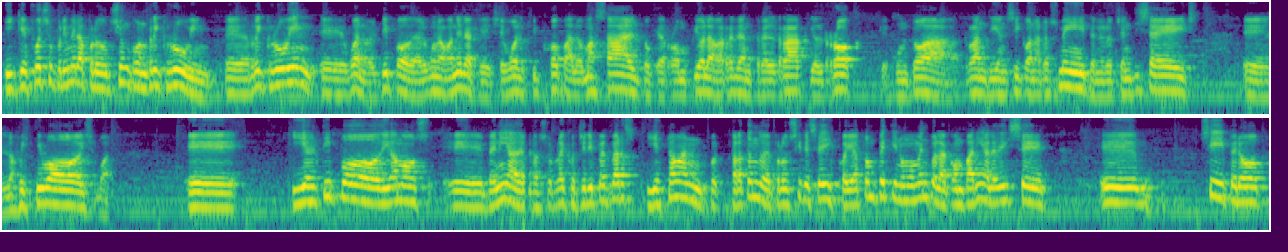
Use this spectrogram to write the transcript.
y que fue su primera producción con Rick Rubin. Eh, Rick Rubin, eh, bueno, el tipo de alguna manera que llevó el hip hop a lo más alto, que rompió la barrera entre el rap y el rock, que juntó a Run DMC con Aerosmith en el 86, eh, los Beastie Boys, bueno. Eh, y el tipo, digamos, venía de los Red Chili Peppers y estaban tratando de producir ese disco. Y a Tom Petty en un momento la compañía le dice, sí, pero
